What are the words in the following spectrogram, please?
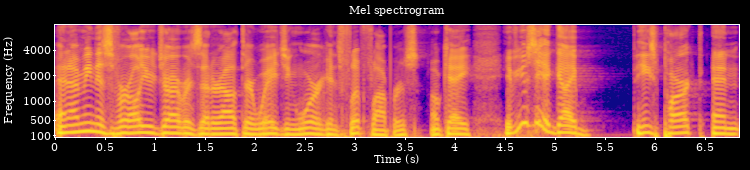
and I mean this for all you drivers that are out there waging war against flip floppers, okay? If you see a guy, he's parked and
